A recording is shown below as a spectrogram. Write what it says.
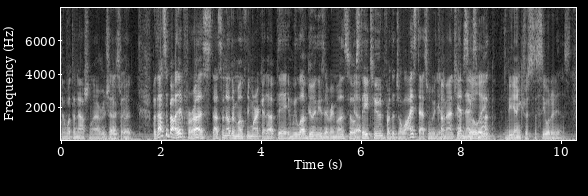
than what the national average Exactly. is. But, but that's about it for us. That's another monthly market update, and we love doing these every month. So Yep. stay tuned for the July stats when we come Yeah, at you absolutely. next month. Be anxious to see what it is.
